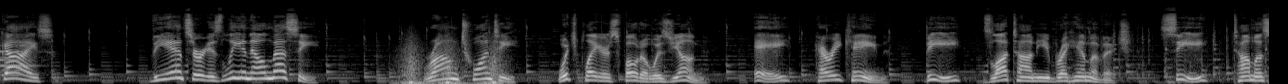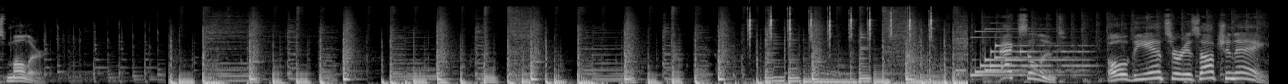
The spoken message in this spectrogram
Guys! The answer is Lionel Messi. Round 20. Which player's photo is young? A. Harry Kane. B. Zlatan Ibrahimovic. C. Thomas Muller. Excellent! Oh, the answer is option A.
